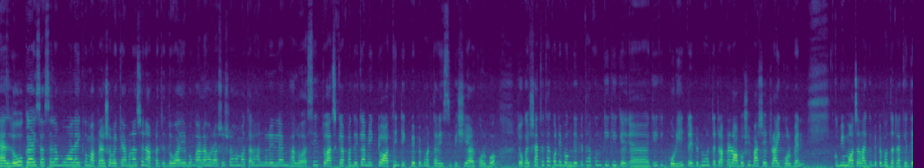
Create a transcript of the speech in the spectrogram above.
হ্যালো গাইস আসসালামু আলাইকুম আপনারা সবাই কেমন আছেন? আপনাদের দোয়া এবং আল্লাহর অশেষ রহমত, আলহামদুলিল্লাহ, আমি ভালো আছি। তো আজকে আপনাদেরকে আমি একটু অথেন্টিক পেঁপে ভর্তা রেসিপি শেয়ার করব। তো গাইস সাথে থাকুন এবং দেখতে থাকুন কী কী কী কী করি। তো এই পেঁপে ভর্তাটা আপনারা অবশ্যই বাসায় ট্রাই করবেন। খুবই মজা লাগে পেঁপে ভর্তাটা খেতে।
